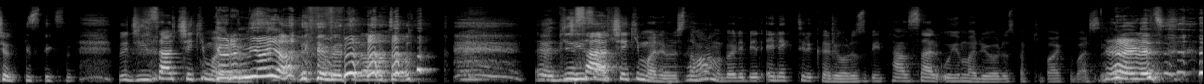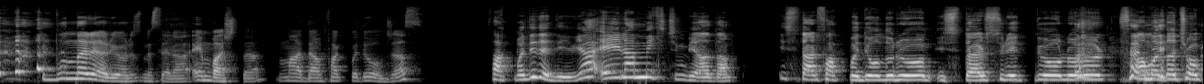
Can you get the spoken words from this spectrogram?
çok pisliksin. Böyle cinsel çekim arıyoruz. Görünmüyor ya. evet rahat ol. Evet, cinsel- cinsel çekim arıyoruz Hı tamam mı? Böyle bir elektrik arıyoruz, bir tensel uyum arıyoruz. Bak kibar kibar söylüyorum. evet. Bunları arıyoruz mesela en başta. Madem fuck buddy olacağız. Fuck buddy de değil ya. Eğlenmek için bir adam. İster fuck buddy olurum, ister sürekli olur. Ama da çok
